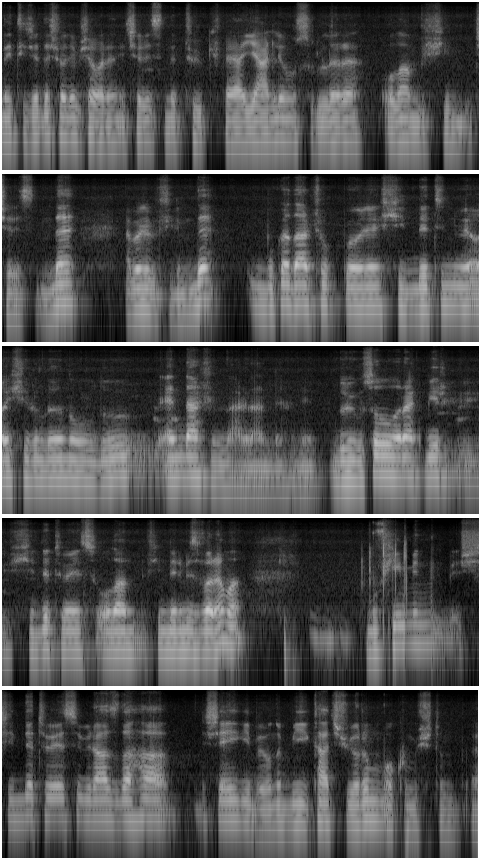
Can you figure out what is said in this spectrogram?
neticede şöyle bir şey var. Yani içerisinde Türk veya yerli unsurlara olan bir film içerisinde ya böyle bir filmde bu kadar çok böyle şiddetin ve aşırılığın olduğu ender filmlerdendi. Hani duygusal olarak bir şiddet öğesi olan filmlerimiz var ama bu filmin şiddet öğesi biraz daha şey gibi onu birkaç yorum okumuştum. Ee,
